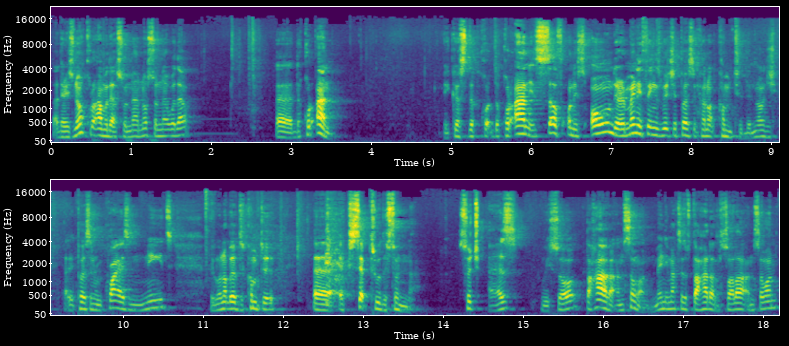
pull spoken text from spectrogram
that there is no Quran without Sunnah, no Sunnah without uh, the Quran. Because the, the Quran itself on its own, there are many things which a person cannot come to. The knowledge that a person requires and needs, they will not be able to come to uh, except through the Sunnah. Such as we saw Tahara and so on. Many matters of Tahara and Salah and so on.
